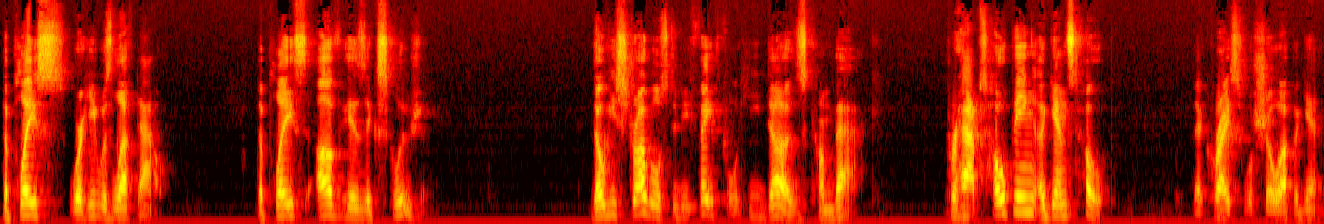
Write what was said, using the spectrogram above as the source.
the place where he was left out, the place of his exclusion. Though he struggles to be faithful, he does come back, perhaps hoping against hope that Christ will show up again.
